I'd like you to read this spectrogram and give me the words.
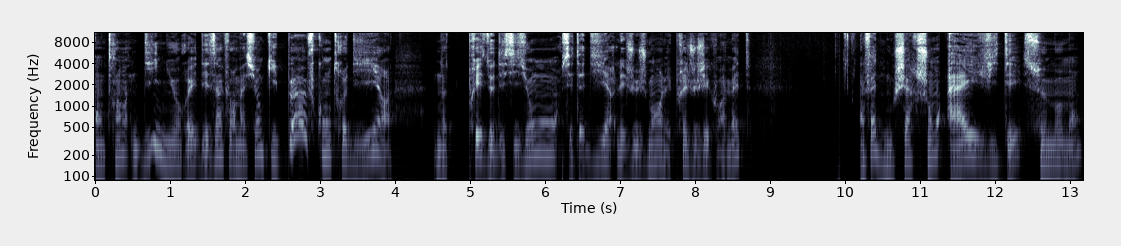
en train d'ignorer des informations qui peuvent contredire notre prise de décision, c'est-à-dire les jugements, les préjugés qu'on va. En fait, nous cherchons à éviter ce moment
